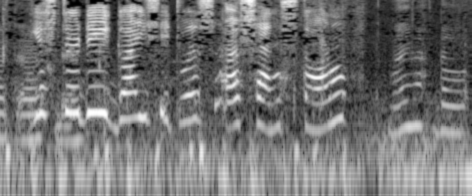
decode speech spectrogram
what else yesterday, guys, it was a sandstorm. May McDo.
